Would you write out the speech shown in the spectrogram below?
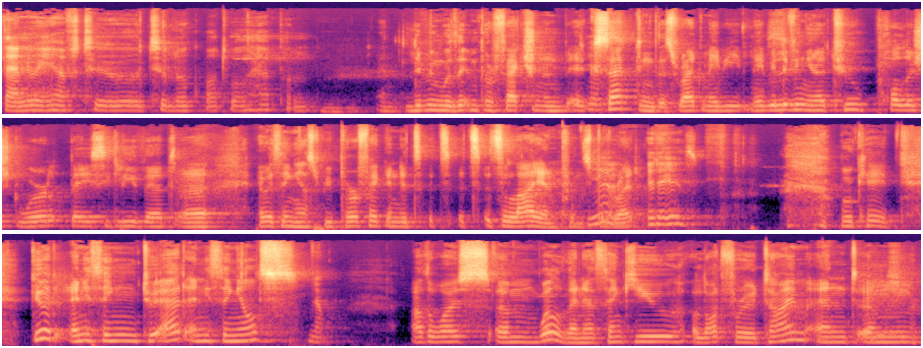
then we have to to look what will happen. and living with the imperfection and accepting this, right? Maybe maybe living in a too polished world, basically that uh, everything has to be perfect, and it's it's it's it's a lie in principle, Yeah, right? it is. Okay, good. Anything to add? Anything else? No. Otherwise, um, well, then I thank you a lot for your time, and um,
